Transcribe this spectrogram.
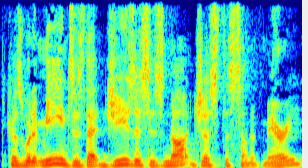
Because what it means is that Jesus is not just the son of Mary,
